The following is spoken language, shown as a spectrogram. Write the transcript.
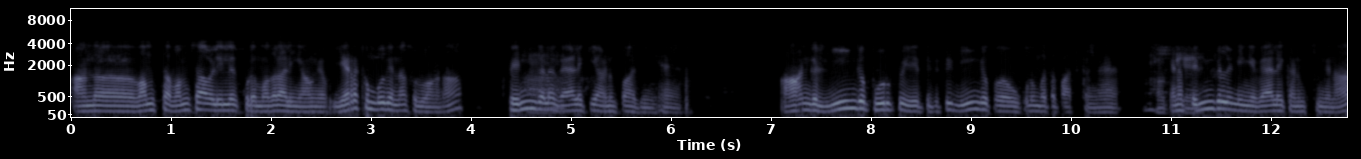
அந்த வம்ச வம்சாவளியில இருக்கக்கூடிய முதலாளிங்க. அவங்க இறக்கும்போது என்ன சொல்லுவாங்கன்னா பெண்களை. வேலைக்கு அனுப்பாதீங்க. ஆண்கள் நீங்க பொறுப்பை ஏத்துக்கிட்டு நீங்க குடும்பத்தை பாத்துக்கங்க. ஏன்னா பெண்களை நீங்க வேலைக்கு அனுப்பிச்சீங்கன்னா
